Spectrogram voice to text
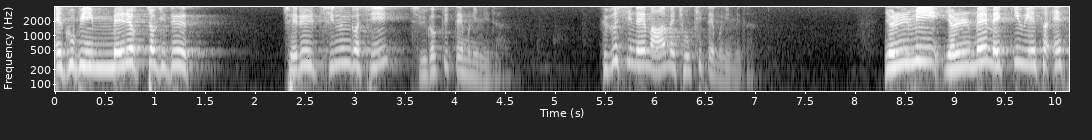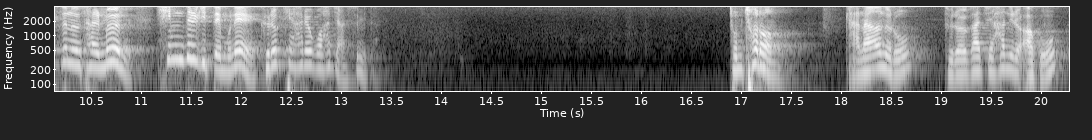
애굽이 매력적이듯 죄를 지는 것이 즐겁기 때문입니다. 그것이 내 마음에 좋기 때문입니다. 열미, 열매 맺기 위해서 애쓰는 삶은 힘들기 때문에 그렇게 하려고 하지 않습니다. 좀처럼 가나안으로 들어가지 하려 하고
